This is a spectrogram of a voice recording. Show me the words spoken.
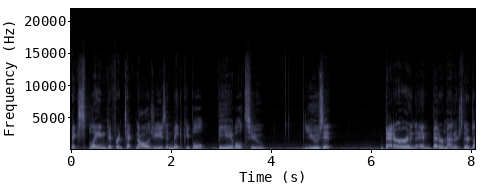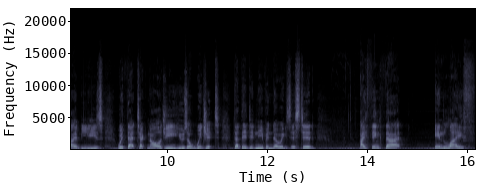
explain different technologies and make people be able to use it better and, and better manage their diabetes with that technology, use a widget that they didn't even know existed. I think that in life,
